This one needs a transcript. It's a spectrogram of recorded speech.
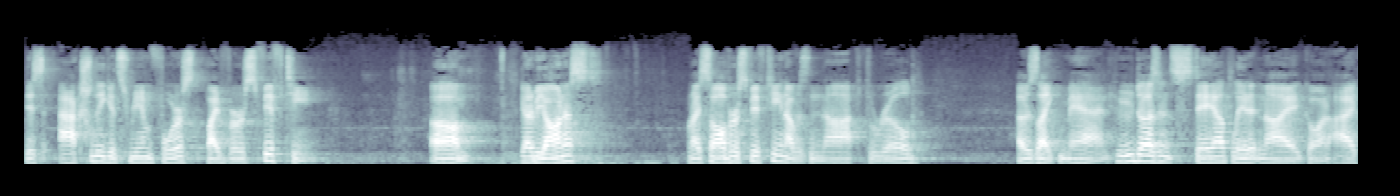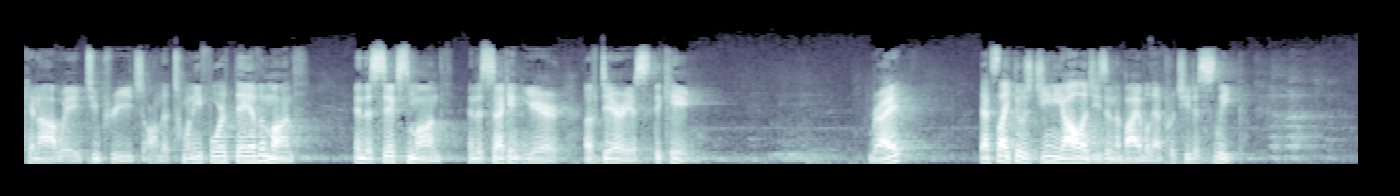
This actually gets reinforced by verse 15. Um, Got to be honest, when I saw verse 15, I was not thrilled. I was like, man, who doesn't stay up late at night going, I cannot wait to preach on the 24th day of the month, in the sixth month, in the second year of Darius the king? Right? That's like those genealogies in the Bible that put you to sleep.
